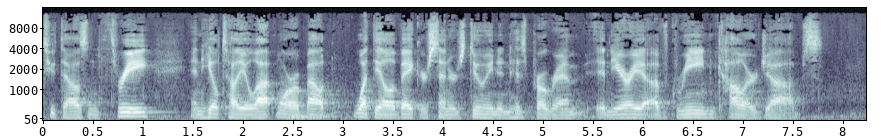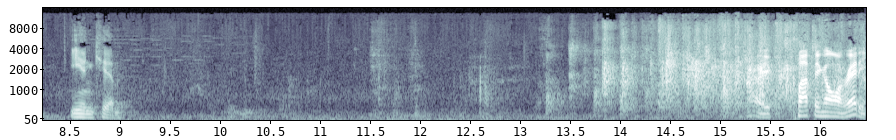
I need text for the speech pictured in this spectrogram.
2003, and he'll tell you a lot more about what the Ella Baker Center is doing in his program in the area of green collar jobs. Ian Kim. All right, clapping already.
